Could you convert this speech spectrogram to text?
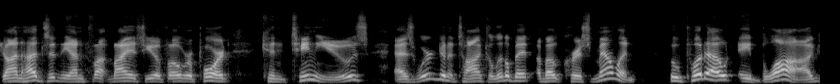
Jon Hudson, the unbiased UFO report continues as we're going to talk a little bit about Chris Mellon, who put out a blog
